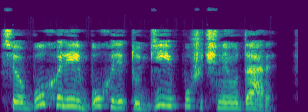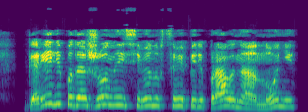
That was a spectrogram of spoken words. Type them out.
все бухали и бухали тугие пушечные удары. Горели подожженные семеновцами переправы на Аноне,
